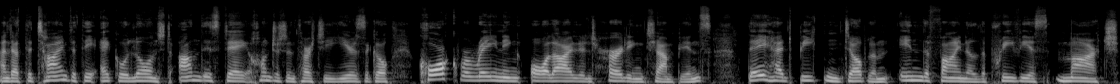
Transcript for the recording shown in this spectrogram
And at the time that the Echo launched on this day 130 years ago, Cork were reigning All Ireland hurling champions. They had beaten Dublin in the final the previous March.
